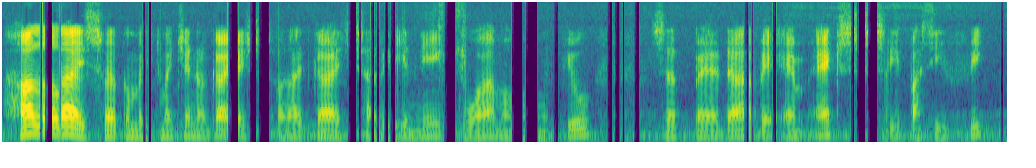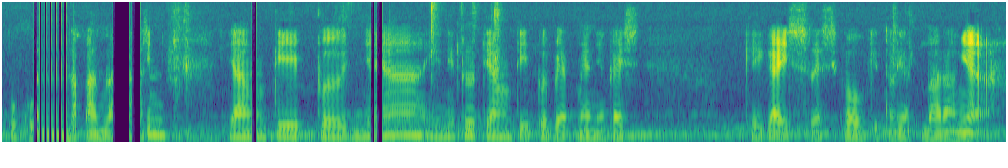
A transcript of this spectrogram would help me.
Halo guys, welcome back to my channel guys. Alright guys, hari ini gua mau review sepeda BMX di Pacific ukuran 18 in yang tipenya ini tuh yang tipe Batman ya guys. Oke okay, guys, let's go kita lihat barangnya.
